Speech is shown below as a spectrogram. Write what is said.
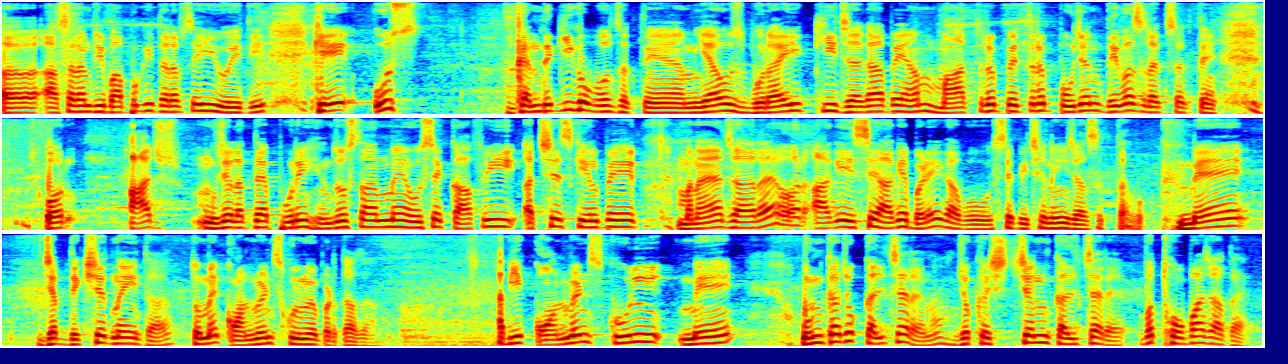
आसाराम जी बापू की तरफ़ से ही हुई थी कि उस गंदगी को बोल सकते हैं हम, या उस बुराई की जगह पे हम मातृ पितृ पूजन दिवस रख सकते हैं। और आज मुझे लगता है पूरे हिंदुस्तान में उसे काफ़ी अच्छे स्केल पे मनाया जा रहा है और आगे इससे आगे बढ़ेगा वो, उससे पीछे नहीं जा सकता वो। मैं जब दीक्षित नहीं था तो मैं कॉन्वेंट स्कूल में पढ़ता था। अब ये कॉन्वेंट स्कूल में उनका जो कल्चर है ना, जो क्रिश्चियन कल्चर है, वो थोपा जाता है।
